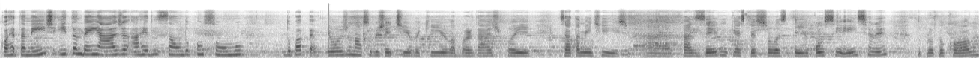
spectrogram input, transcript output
corretamente e também haja a redução do consumo do papel. Hoje o nosso objetivo aqui, a abordagem foi exatamente isso, fazer com que as pessoas tenham consciência né, do protocolo.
